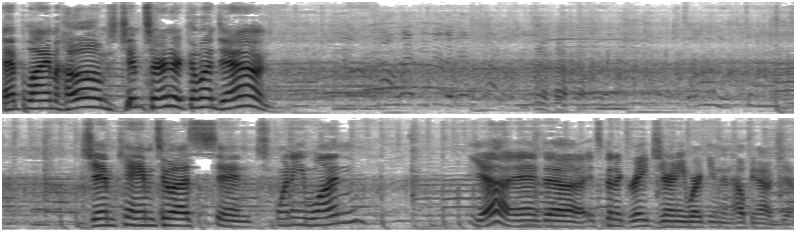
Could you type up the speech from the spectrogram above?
Hemp Lime Homes. Jim Turner, come on down. Jim came to us in 21. Yeah, and uh, it's been a great journey working and helping out Jim.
